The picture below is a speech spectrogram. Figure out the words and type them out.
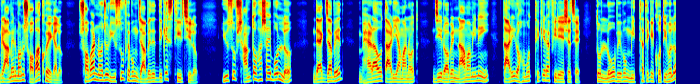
গ্রামের মানুষ অবাক হয়ে গেল। সবার নজর ইউসুফ এবং জাবেদের দিকে স্থির ছিল। ইউসুফ শান্ত ভাষায় বলল দেখ জাবেদ ভেড়াও তারই আমানত, যে রবের নাম আমি নেই, তারই রহমত থেকে এরা ফিরে এসেছে। তোর লোভ এবং মিথ্যা থেকে ক্ষতি হলো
